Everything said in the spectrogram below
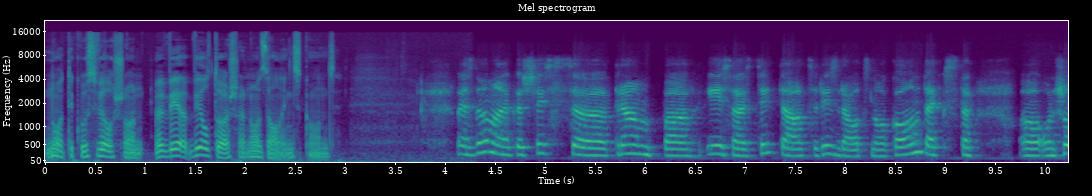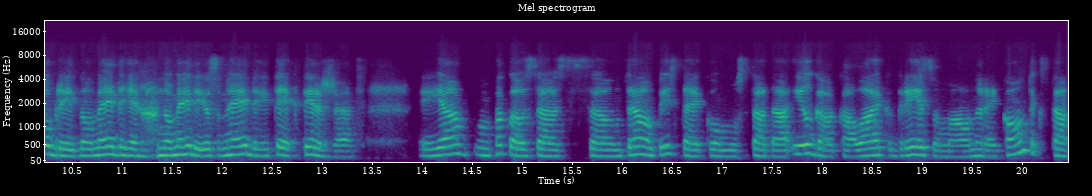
notikusi vilšana, vil, viltošana Ozoliņas kundze? Es domāju, ka šis uh, Trumpa īsais citāts ir izrauts no konteksta uh, un šobrīd no mēdījiem, no mēdīju uz mēdīju tiek tiražēts. Ja paklausās um, Trumpa izteikumus tādā ilgākā laika griezumā un arī kontekstā,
